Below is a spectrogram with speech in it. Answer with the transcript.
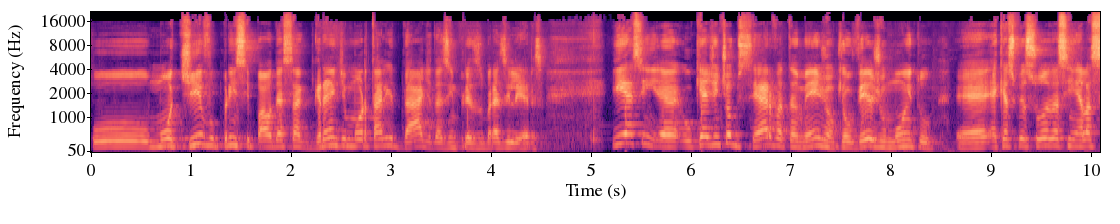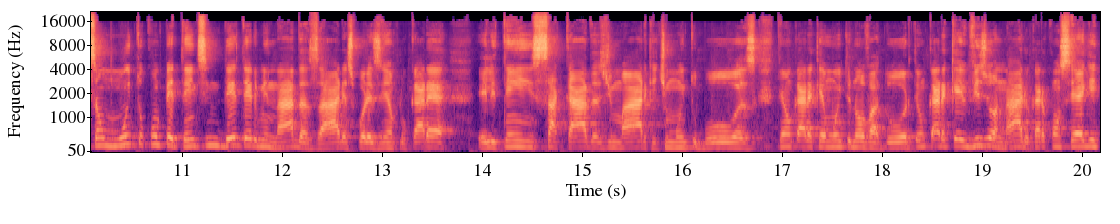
o motivo principal dessa grande mortalidade das empresas brasileiras. E assim, é, o que a gente observa também, João, que eu vejo muito, é, é, que as pessoas assim, elas são muito competentes em determinadas áreas. Por exemplo, o cara é, ele tem sacadas de marketing muito boas, tem um cara que é muito inovador, tem um cara que é visionário, o cara consegue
